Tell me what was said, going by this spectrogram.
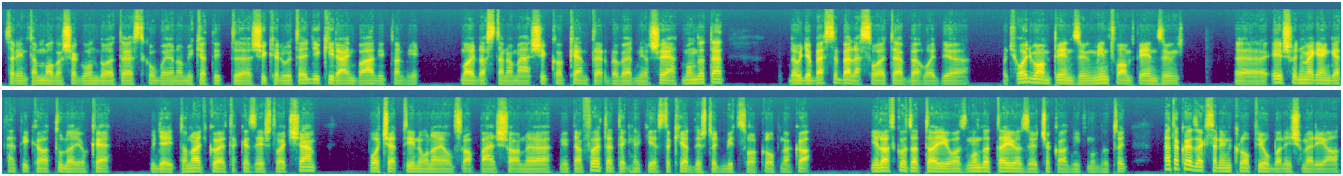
szerintem maga se gondolta ezt komolyan, amiket itt eh, sikerült egyik irányba állítani, majd aztán a másikkal kenterbe verni a saját mondatát, de ugye beleszólt ebbe, hogy, eh, hogy hogy van pénzünk, mint van pénzünk, eh, és hogy megengedhetik-e a tulajok-e ugye itt a nagy költekezést vagy sem. Pochettino nagyon frappánsan, miután föltették neki ezt a kérdést, hogy mit szól Kloppnak a nyilatkozataihoz, mondataihoz, ő csak annyit mondott, hogy Hát akkor ezek szerint Klopp jobban ismeri a,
